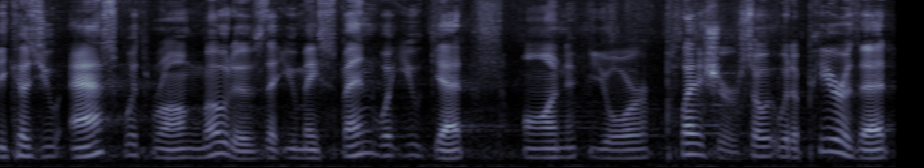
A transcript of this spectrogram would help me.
because you ask with wrong motives that you may spend what you get on your pleasure. So it would appear that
